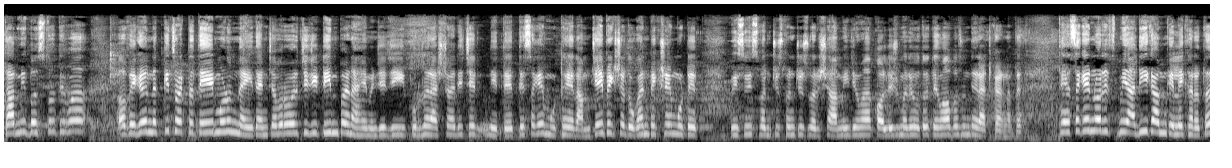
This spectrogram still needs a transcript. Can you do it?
तर आम्ही बसतो तेव्हा वेगळं नक्कीच वाटतं. ते म्हणून नाही त्यांच्याबरोबरची जी टीम पण आहे म्हणजे जी पूर्ण राष्ट्रवादीचे नेते आहेत ते सगळे मोठे आहेत. आमच्याहीपेक्षा दोघांपेक्षाही मोठे आहेत. वीस वीस पंचवीस पंचवीस वर्ष आम्ही जेव्हा कॉलेजमध्ये होतो तेव्हापासून ते राजकारणात आहेत. ते ह्या सगळ्यांवरच मी आधी काम केलं खरं तर.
